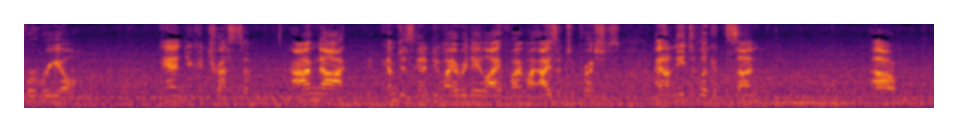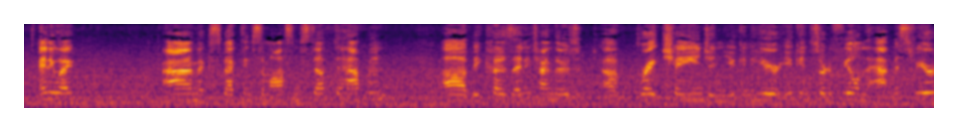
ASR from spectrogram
for real and you can trust them. I'm not, I'm just going to do my everyday life. I, my eyes are too precious. I don't need to look at the sun. Um, anyway, I'm expecting some awesome stuff to happen uh, because anytime there's a great change and you can hear, you can sort of feel in the atmosphere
